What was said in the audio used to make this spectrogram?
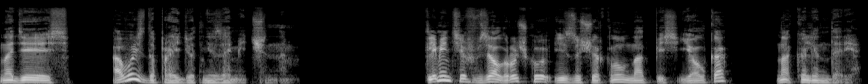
надеясь, авось да пройдет незамеченным. Клементьев взял ручку и зачеркнул надпись «Елка» на календаре.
